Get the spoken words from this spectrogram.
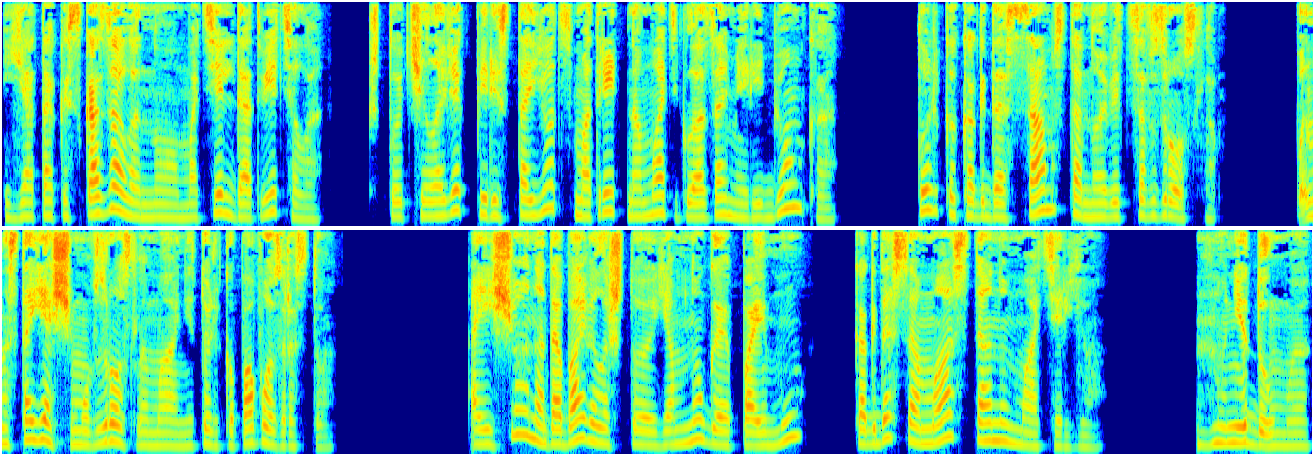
Я так и сказала, но Матильда ответила, что человек перестает смотреть на мать глазами ребенка только когда сам становится взрослым. По-настоящему взрослым, а не только по возрасту. А еще она добавила, что я многое пойму, когда сама стану матерью. Ну, не думаю.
